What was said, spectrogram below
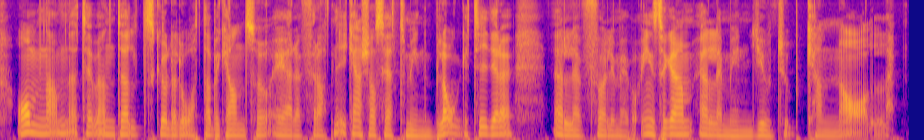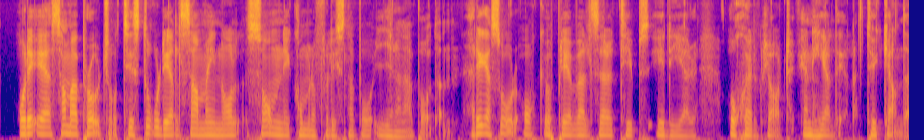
Om namnet eventuellt skulle låta bekant så är det för att ni kanske har sett min blogg tidigare eller följer mig på Instagram eller min YouTube-kanal. Och det är samma approach och till stor del samma innehåll som ni kommer att få lyssna på i den här podden. Resor och upplevelser, tips, idéer och självklart en hel del tyckande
